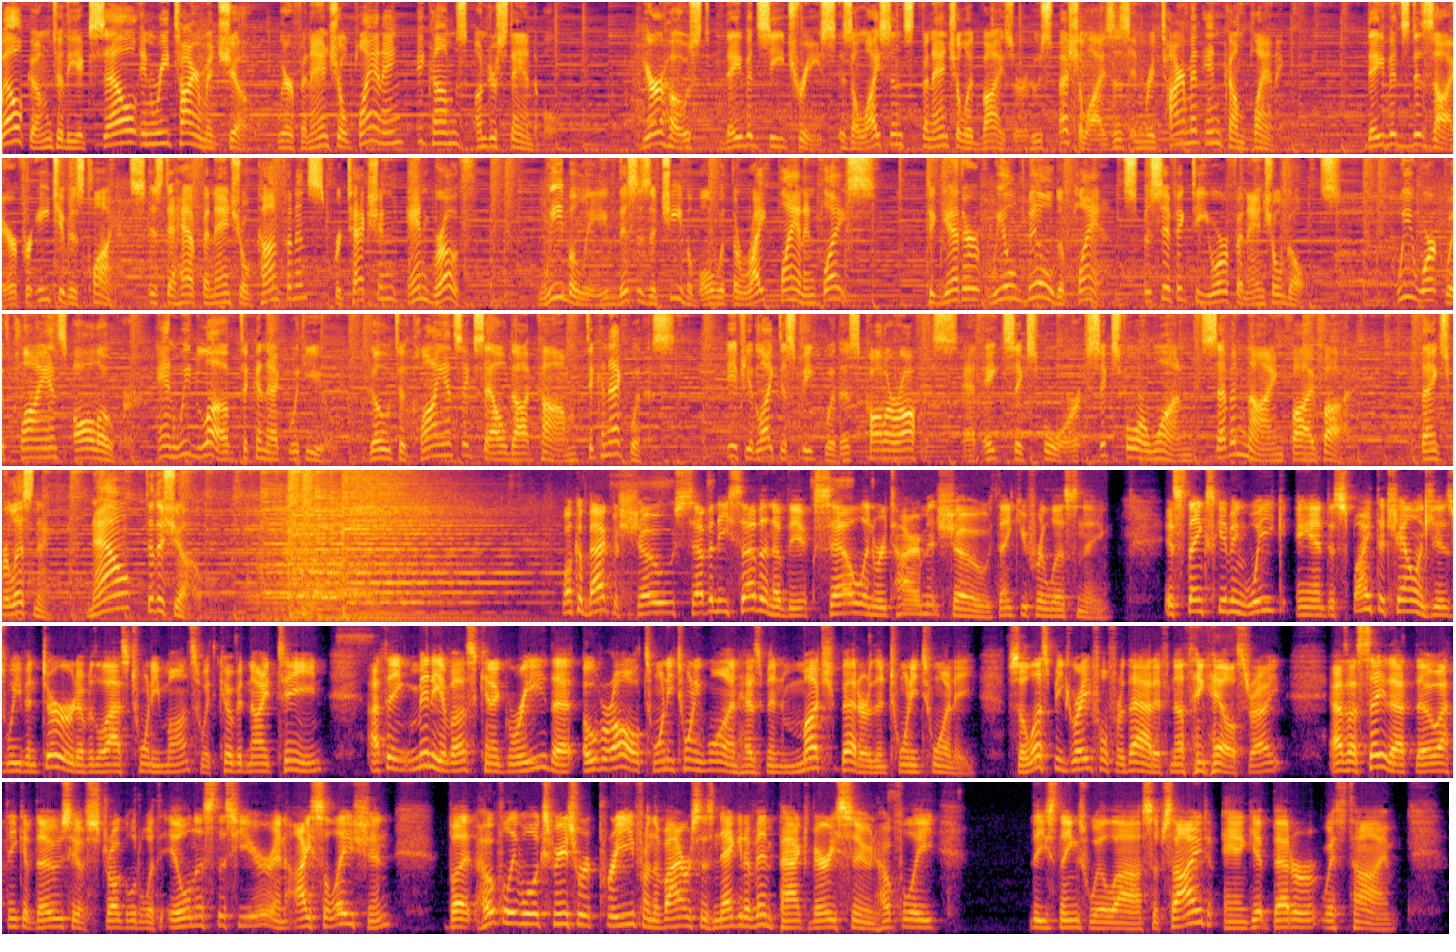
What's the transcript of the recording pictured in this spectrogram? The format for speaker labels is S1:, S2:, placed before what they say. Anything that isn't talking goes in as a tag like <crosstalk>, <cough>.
S1: Welcome to the Excel in Retirement Show, where financial planning becomes understandable. Your host, David C. Treese, is a licensed financial advisor who specializes in retirement income planning. David's desire for each of his clients is to have financial confidence, protection, and growth. We believe this is achievable with the right plan in place. Together, we'll build a plan specific to your financial goals. We work with clients all over, and we'd love to connect with you. Go to clientsexcel.com to connect with us. If you'd like to speak with us, call our office at 864 641 7955. Thanks for listening. Now to the show.
S2: Welcome back to show 77 of the Excel in Retirement Show. Thank you for listening. It's Thanksgiving week, and despite the challenges we've endured over the last 20 months with COVID 19, I think many of us can agree that overall 2021 has been much better than 2020. So let's be grateful for that, if nothing <laughs> else, right? As I say that, though, I think of those who have struggled with illness this year and isolation, but hopefully we'll experience reprieve from the virus's negative impact very soon. Hopefully, these things will uh, subside and get better with time.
